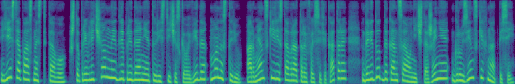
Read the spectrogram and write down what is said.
Есть опасность того, что привлеченные для придания туристического вида монастырю армянские реставраторы-фальсификаторы доведут до конца уничтожения грузинских надписей,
